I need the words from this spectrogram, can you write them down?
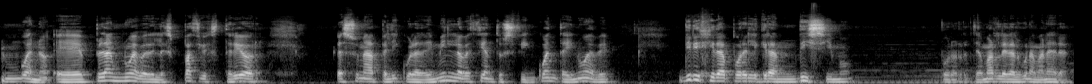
Bueno, eh, Plan 9 del espacio exterior es una película de 1959 dirigida por el grandísimo, por llamarle de alguna manera,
